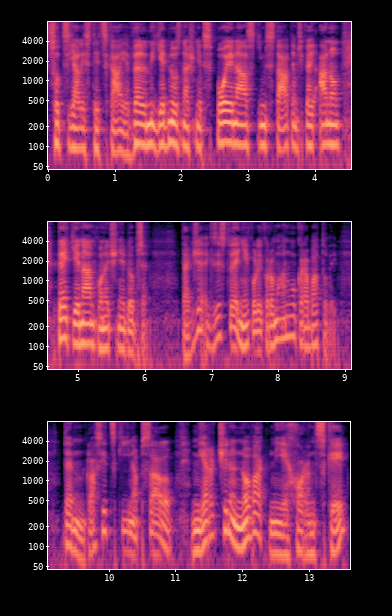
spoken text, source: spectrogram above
socialistická, je velmi jednoznačně spojená s tím státem, říkají ano, teď je nám konečně dobře. Takže existuje několik románů Krabatovi. Ten klasický napsal Měrčin Novak Něchornsky,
